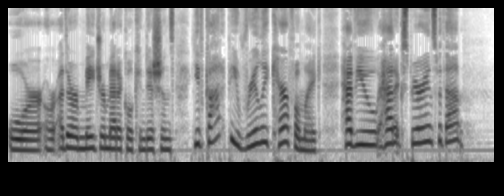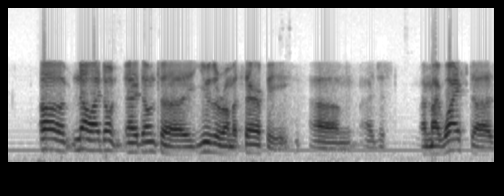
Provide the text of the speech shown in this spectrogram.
or or other major medical conditions, you've got to be really careful, Mike. Have you had experience with that? Uh, no, I don't. I don't uh, use aromatherapy. Um, I just my wife does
